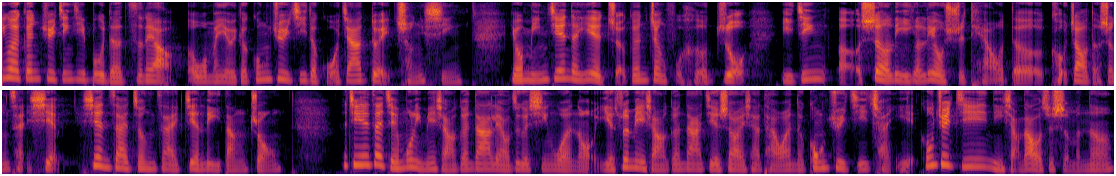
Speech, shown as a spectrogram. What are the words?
因为根据经济部的资料，呃，我们有一个工具机的国家队成型，由民间的业者跟政府合作，已经呃设立一个六十条的口罩的生产线，现在正在建立当中。那今天在节目里面想要跟大家聊这个新闻哦，也顺便想要跟大家介绍一下台湾的工具机产业。工具机，你想到的是什么呢？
